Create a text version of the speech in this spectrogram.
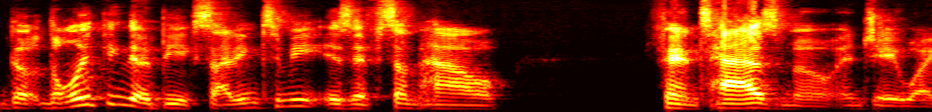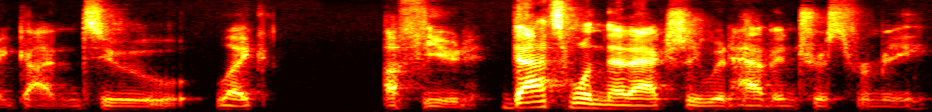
The, the only thing that would be exciting to me is if somehow Phantasmo and Jay White got into like a feud. That's one that actually would have interest for me.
